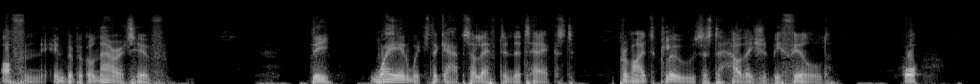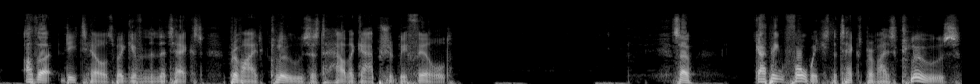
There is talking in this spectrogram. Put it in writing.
often in biblical narrative, the way in which the gaps are left in the text provides clues as to how they should be filled, or other details were given in the text provide clues as to how the gap should be filled. So, gapping for which the text provides clues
